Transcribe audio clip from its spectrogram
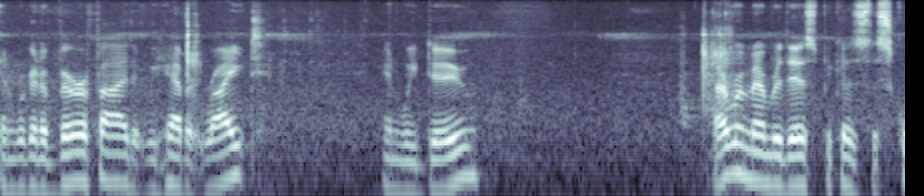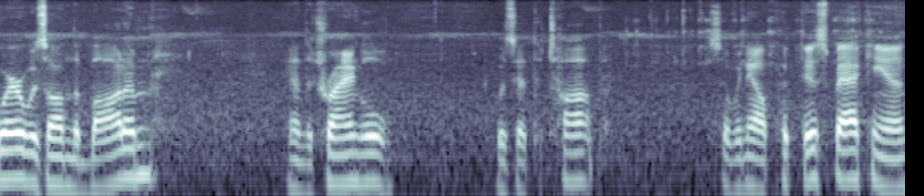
and we're going to verify that we have it right and we do. I remember this because the square was on the bottom and the triangle was at the top. So we now put this back in.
